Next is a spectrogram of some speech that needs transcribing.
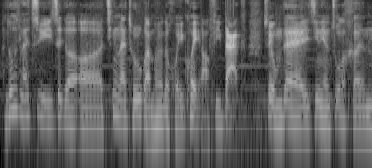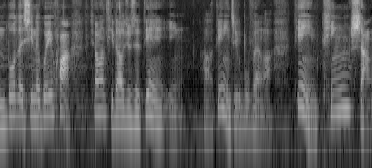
很多是来自于这个呃进来图书馆朋友的回馈啊 feedback。所以我们在今年做了很。很多的新的规划，刚刚提到就是电影啊，电影这个部分啊，电影听赏。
